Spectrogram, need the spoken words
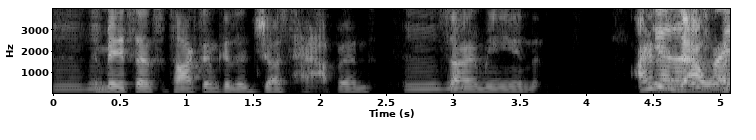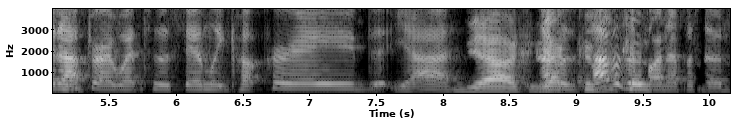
It Mhm. made sense to talk to him because it just happened. So Mhm. I mean, I yeah, think that, that, was I right think- after I went to the Stanley Cup parade. Yeah, Yeah, that yeah, was that was a fun episode.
